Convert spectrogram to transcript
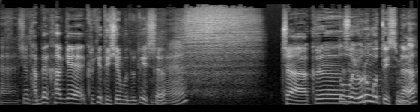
네. 좀 담백하게 그렇게 드시는 분들도 있어요. 네. 자, 그래서 또 이런 것도 있습니다. 네.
